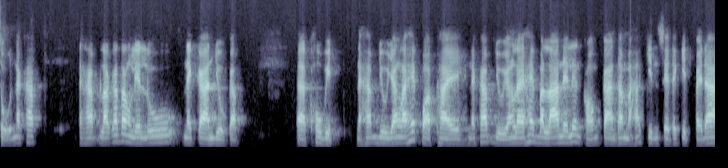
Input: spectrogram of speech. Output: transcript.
ศูนย์นะครับนะครับ เราก็ต้องเรียนรู้ในการอยู่กับโควิดนะครับอยู่อย่างไรให้ปลอดภัยนะครับ อยู่อย่างไรให้บาลานซ์ในเรื่องของการทำมาหากินเศรษฐกิจไปได้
